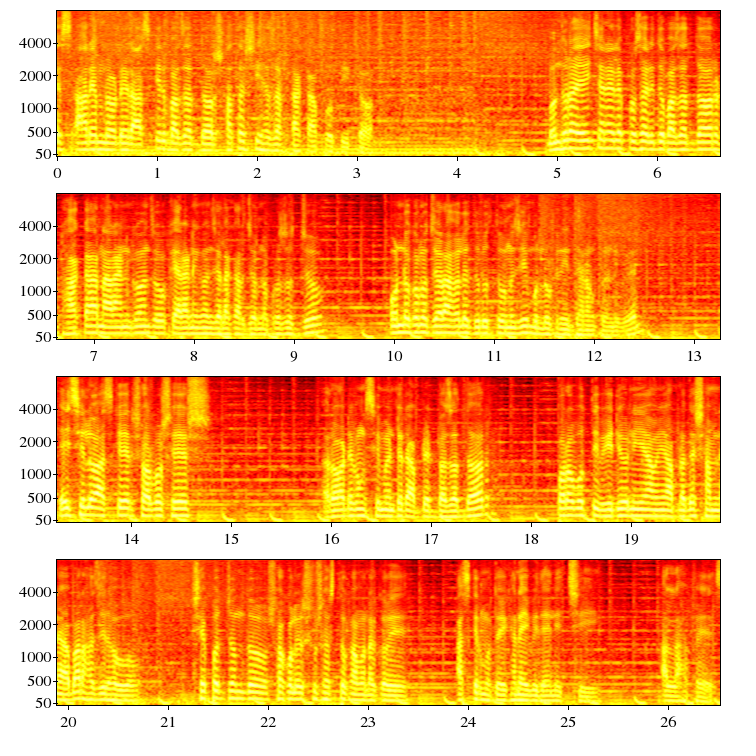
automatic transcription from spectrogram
এস আর এম রডের আজকের বাজার দর সাতাশি হাজার টাকা প্রতি টন। বন্ধুরা, এই চ্যানেলে প্রচারিত বাজার দর ঢাকা, নারায়ণগঞ্জ ও কেরানীগঞ্জ এলাকার জন্য প্রযোজ্য। অন্য কোনো জেলা হলে দূরত্ব অনুযায়ী মূল্যটি নির্ধারণ করে নেবেন। এই ছিল আজকের সর্বশেষ রড এবং সিমেন্টের আপডেট বাজার দর। পরবর্তী ভিডিও নিয়ে আমি আপনাদের সামনে আবার হাজির হব। সে পর্যন্ত সকলের সুস্বাস্থ্য কামনা করে আজকের মতো এখানেই বিদায় নিচ্ছি। আল্লাহ হাফেজ।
